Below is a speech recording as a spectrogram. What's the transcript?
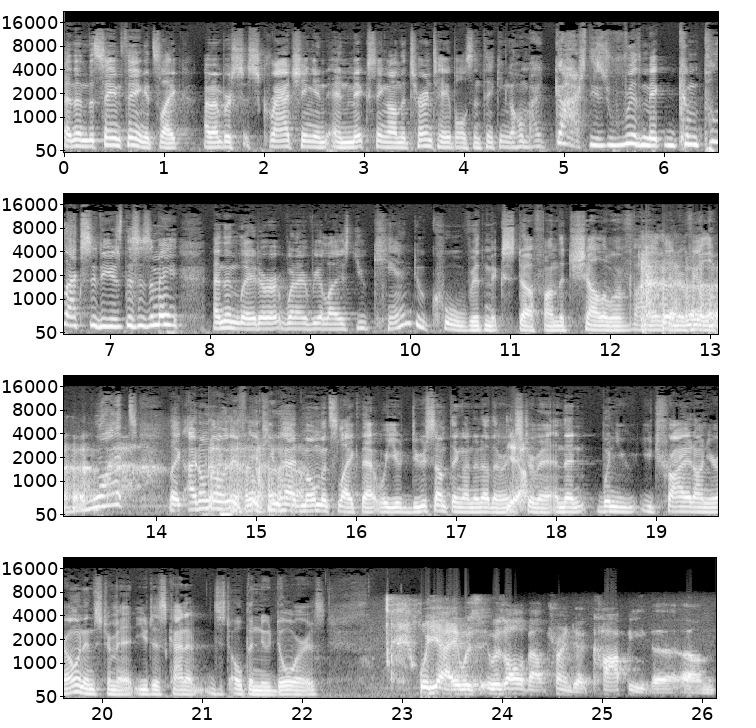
And then the same thing, it's like I remember scratching and, and mixing on the turntables and thinking, oh my gosh, these rhythmic complexities, this is amazing. And then later, when I realized you can do cool rhythmic stuff on the cello or violin or viola, what? Like, I don't know if, if you had moments like that where you do something on another Yeah. instrument and then when you, you try it on your own instrument, you just kind of just open new doors. Well, yeah, it was it was all about trying to copy the um,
